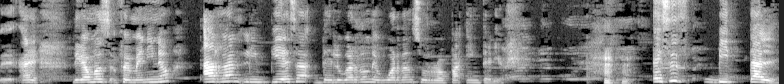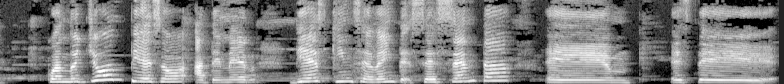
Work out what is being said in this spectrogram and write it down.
eh, eh, digamos, femenino, hagan limpieza del lugar donde guardan su ropa interior. Eso es vital. Cuando yo empiezo a tener 10, 15, 20, 60, eh, este,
